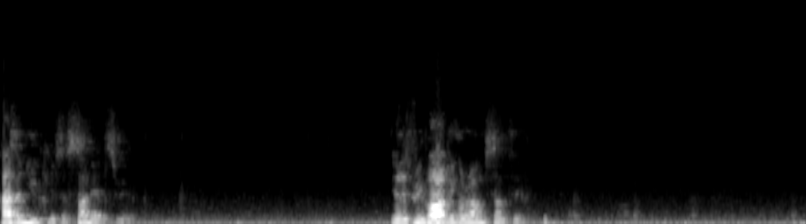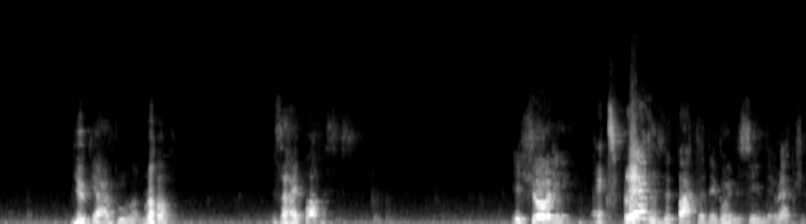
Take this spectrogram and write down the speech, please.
has a nucleus, a sun elsewhere. Know, it's revolving around something. You can't prove I'm wrong. It's a hypothesis. It surely explains the fact that they go in the same direction.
